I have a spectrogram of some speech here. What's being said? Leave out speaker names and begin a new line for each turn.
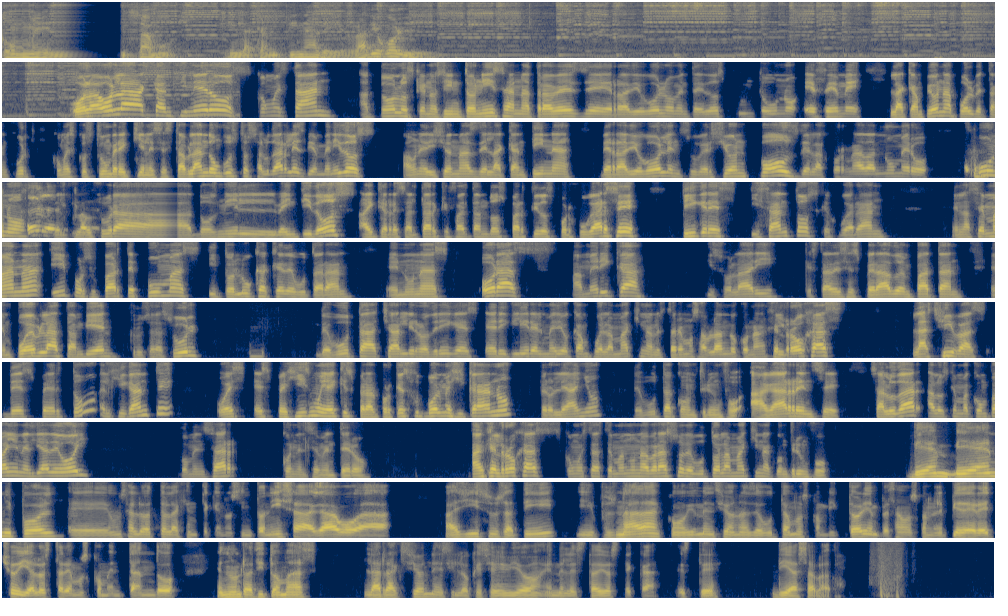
Comenzamos en la cantina de Radio Gol.
Hola, hola, cantineros, ¿cómo están? A todos los que nos sintonizan a través de Radio Gol 92.1 FM, la campeona Paul Betancourt, como es costumbre, quien les está hablando. Un gusto saludarles. Bienvenidos a una edición más de la cantina de Radio Gol en su versión post de la jornada número uno del clausura 2022. Hay que resaltar que faltan dos partidos por jugarse, Tigres y Santos, que jugarán en la semana, y por su parte Pumas y Toluca, que debutarán en unas horas. América y Solari, que está desesperado, empatan en Puebla, también Cruz Azul. Debuta Charlie Rodríguez, Eric Lira, el medio campo de la máquina, lo estaremos hablando con Ángel Rojas las Chivas, ¿despertó el gigante o es espejismo y hay que esperar? Porque es fútbol mexicano, pero Leaño debuta con triunfo. Agárrense. Saludar a los que me acompañan el día de hoy. Comenzar con el cementero. Ángel Rojas, ¿cómo estás? Te mando un abrazo. Debutó la máquina con triunfo.
Bien, bien, mi Paul. Eh, un saludo a toda la gente que nos sintoniza, a Gabo, a, a Jesus, a ti. Y pues nada, como bien mencionas, debutamos con victoria, empezamos con el pie derecho y ya lo estaremos comentando en un ratito más las reacciones y lo que se vivió en el Estadio Azteca este día sábado.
